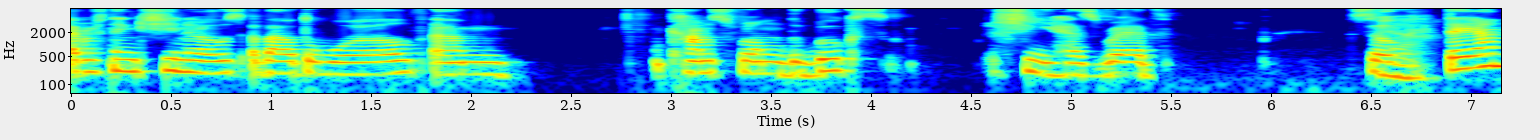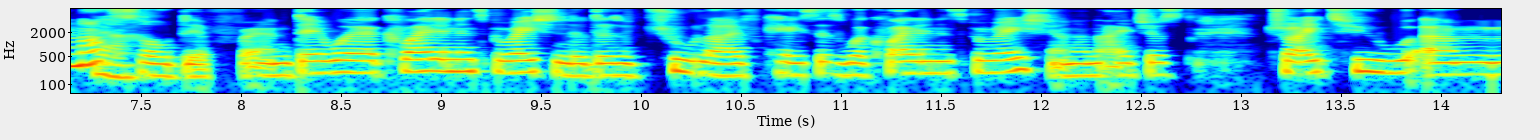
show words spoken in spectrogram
everything she knows about the world um, comes from the books she has read. So yeah. they are not yeah. so different. They were quite an inspiration. The, the, true life cases were quite an inspiration, and I just try to um,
